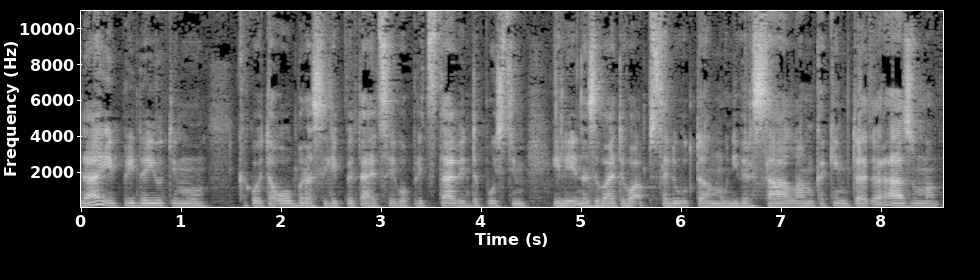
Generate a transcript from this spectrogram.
да, и придают ему какой-то образ или пытается его представить, допустим, или называют его абсолютом, универсалом, каким-то разумом,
